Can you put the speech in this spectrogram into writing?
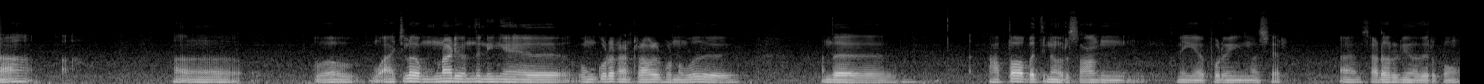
நான் ஆக்சுவலாக முன்னாடி வந்து நீங்கள் உங்க கூட நான் ட்ராவல் பண்ணும்போது அந்த அப்பாவை பற்றின ஒரு சாங் நீங்கள் போடுவீங்க மாஸ்டர் சடவுலையும் அது இருக்கும்.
